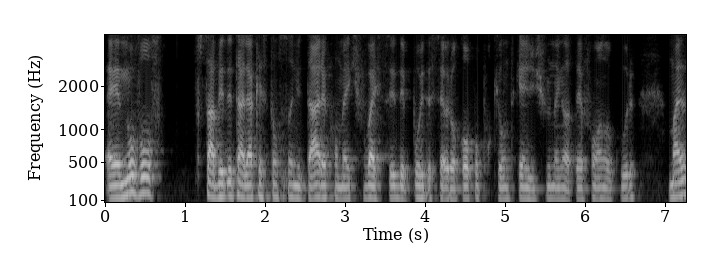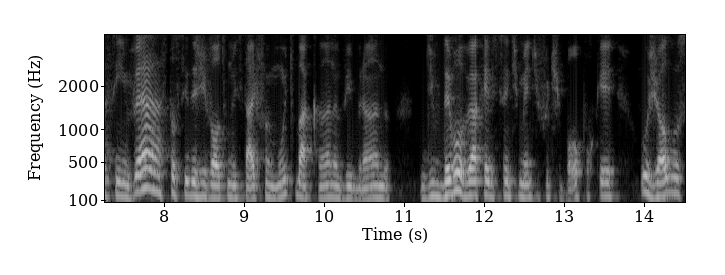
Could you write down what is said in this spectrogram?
é, não vou saber detalhar a questão sanitária, como é que vai ser depois dessa Eurocopa, porque ontem que a gente viu na Inglaterra foi uma loucura. Mas, assim, ver as torcidas de volta no estádio foi muito bacana, vibrando, de devolver aquele sentimento de futebol, porque os jogos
